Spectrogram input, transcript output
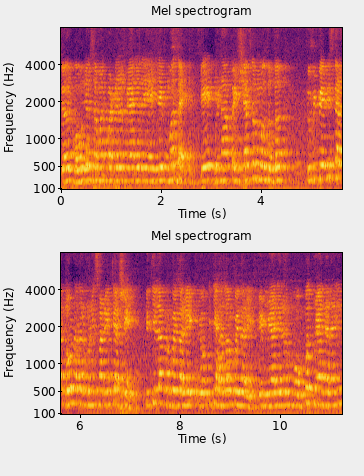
तर बहुजन समाज पार्टीला मिळालेले हे जे मत आहे ते बिना पैशाचं मत होतं. तुम्ही बेरीज करा दोन हजार गुणिले साडेचारशे किती लाख रुपये झाले किंवा किती हजार रुपये झाले हे मिळालेलं मोफत मिळालेलं आणि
